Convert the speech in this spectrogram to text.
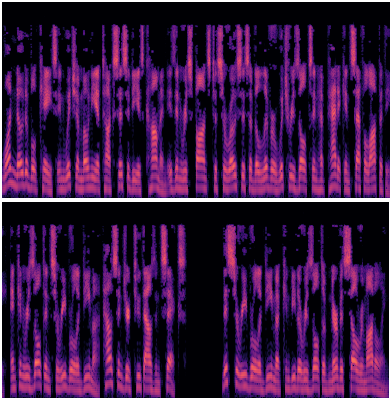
One notable case in which ammonia toxicity is common is in response to cirrhosis of the liver which results in hepatic encephalopathy, and can result in cerebral edema Hausinger 2006. This cerebral edema can be the result of nervous cell remodeling.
